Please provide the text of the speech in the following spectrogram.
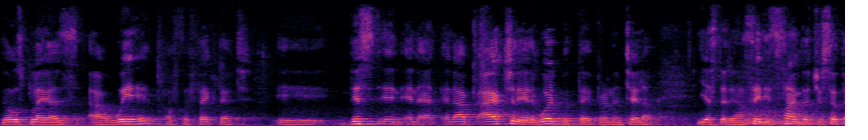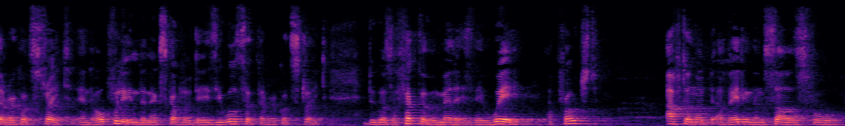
those players are aware of the fact that uh, this, and, and, and I, I, actually had a word with uh, Brendan Taylor yesterday. And I said it's time that you set the record straight, and hopefully in the next couple of days you will set the record straight, because the fact of the matter is they were approached after not availing themselves for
